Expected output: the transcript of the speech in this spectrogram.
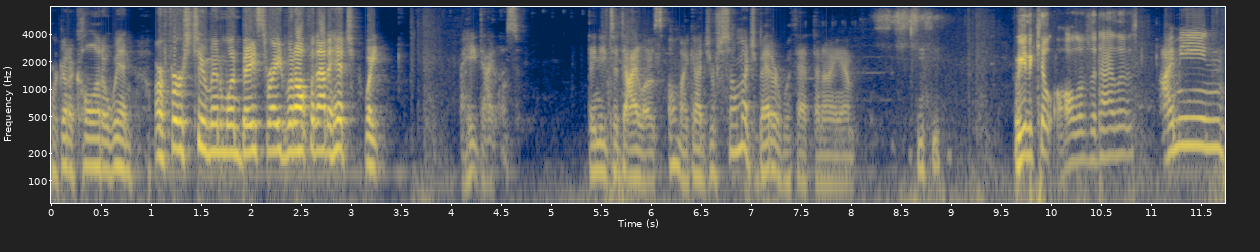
We're gonna call it a win. Our first two men, one base raid went off without a hitch. Wait, I hate Dilos. They need to Dilos. Oh my god, you're so much better with that than I am. We're gonna kill all of the Dilos. I mean,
